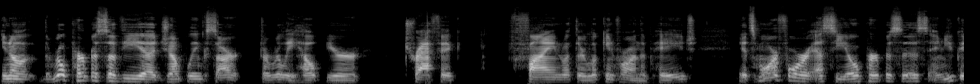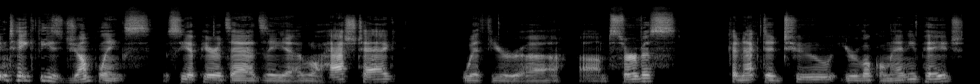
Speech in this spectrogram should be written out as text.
you know, the real purpose of the uh, jump links aren't to really help your traffic find what they're looking for on the page. It's more for SEO purposes, and you can take these jump links. You see up here it adds a, a little hashtag with your uh, um, service connected to your local landing page.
